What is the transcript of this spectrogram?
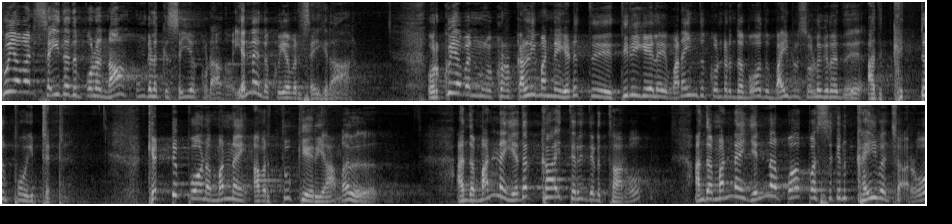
குயவன் செய்தது போல நான் உங்களுக்கு செய்யக்கூடாதோ? என்ன இந்த குயவன் செய்கிறார்? ஒரு குயவன் களிமண்ணை எடுத்து திரிகையிலே வணைந்து கொண்டிருந்த போது பைபிள் சொல்லுகிறது அது கெட்டு போயிற்று. கெட்டு போன மண்ணை அவர் தூக்கி எறியாமல் அந்த மண்ணை எதற்காய் தெரிந்தெடுத்தாரோ அந்த மண்ணை என்ன பர்பஸுக்குன்னு கை வச்சாரோ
